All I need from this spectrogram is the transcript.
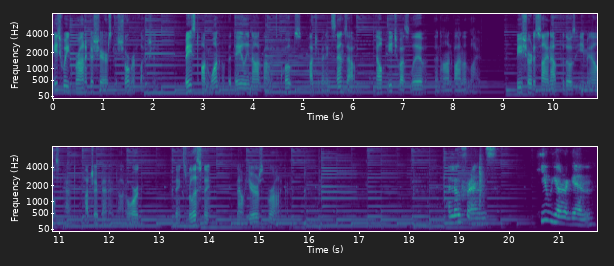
Each week, Veronica shares a short reflection based on one of the daily nonviolence quotes Pace Bene sends out to help each of us live the nonviolent life. Be sure to sign up for those emails at pacebene.org. Thanks for listening. Now here's Veronica. Hello, friends. Here we are again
